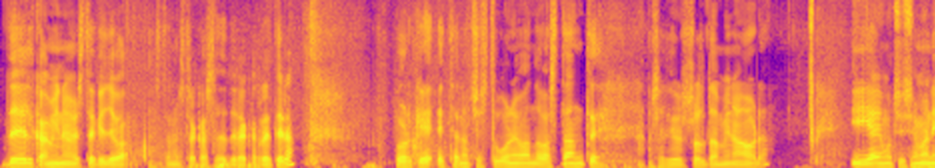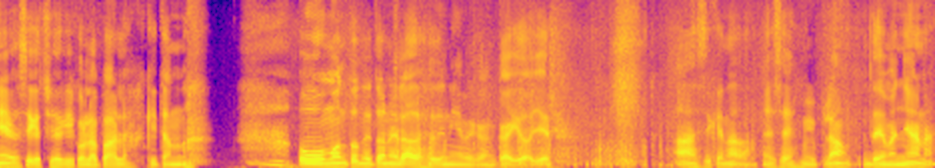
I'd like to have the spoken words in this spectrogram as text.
del camino este que lleva hasta nuestra casa desde la carretera porque esta noche estuvo nevando bastante ha salido el sol también ahora y hay muchísima nieve así que estoy aquí con la pala quitando un montón de toneladas de nieve que han caído ayer. Así que nada ese es mi plan de mañana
